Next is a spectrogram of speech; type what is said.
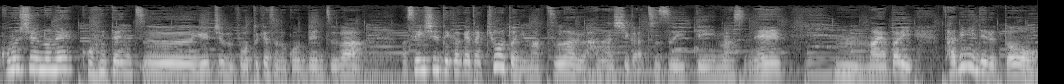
今週のねコンテンツ YouTube ポッドキャストのコンテンツは先週出かけた京都にまつわる話が続いていますね。うんまあ、やっぱり旅に出ると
